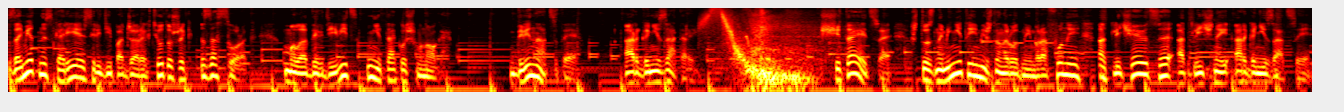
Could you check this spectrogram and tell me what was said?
заметны скорее среди поджарых тетушек за 40. Молодых девиц не так уж много. 12. Организаторы. Считается, что знаменитые международные марафоны отличаются от личной организации.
